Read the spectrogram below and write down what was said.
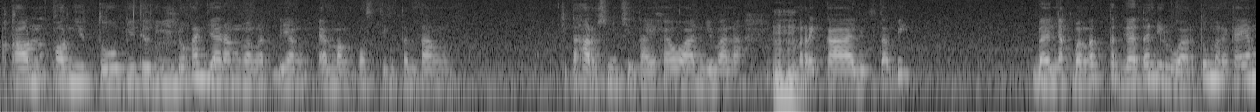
akun akun YouTube gitu di Indo kan jarang banget yang emang posting tentang kita harus mencintai hewan gimana Mhm. mereka gitu tapi banyak banget ternyata di luar tuh mereka yang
